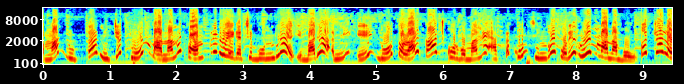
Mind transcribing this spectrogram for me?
আমার দুটা নিচে থুম বানানো কমপ্লিট হয়ে গেছে বন্ধুরা। এবারে আমি এই দোতলায় কাজ করব মানে একটা খুব সুন্দর করে রুম বানাবো। তো চলো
